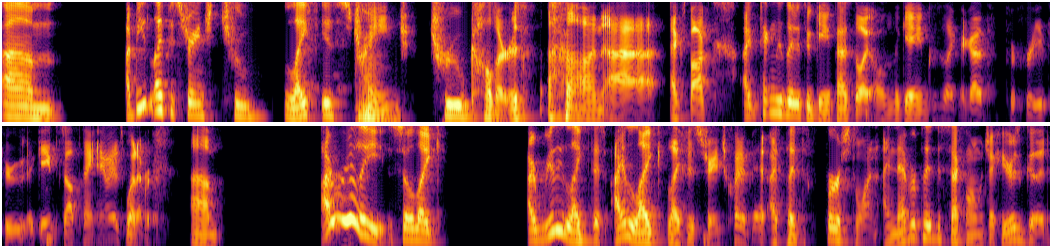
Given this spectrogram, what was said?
um i beat life is strange true life is strange true colors on uh xbox. I technically played it through game pass though i own the game because like i got it for free through a gamestop thing. Anyways whatever. Um i really so like i really like this. I like life is strange quite a bit. I've played the first one. I never played the second one which i hear is good.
